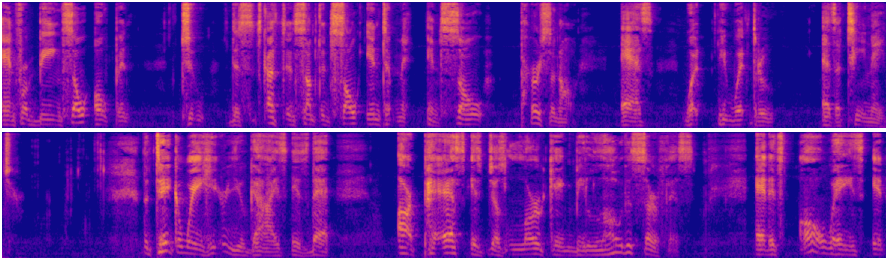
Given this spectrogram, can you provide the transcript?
and for being so open to discussing something so intimate and so personal as what you went through as a teenager. The takeaway here, you guys, is that our past is just lurking below the surface. And it's always in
